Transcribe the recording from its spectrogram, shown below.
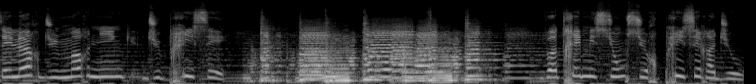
C'est l'heure du morning du Prissé. Votre émission sur Prissé Radio.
